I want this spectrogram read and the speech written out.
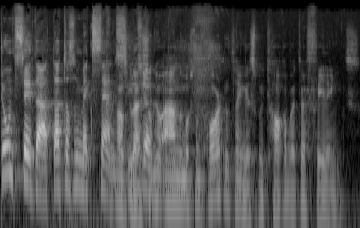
don't say that. That doesn't make sense. Oh, You bless you. don't- No, and the most important thing is we talk about their feelings.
